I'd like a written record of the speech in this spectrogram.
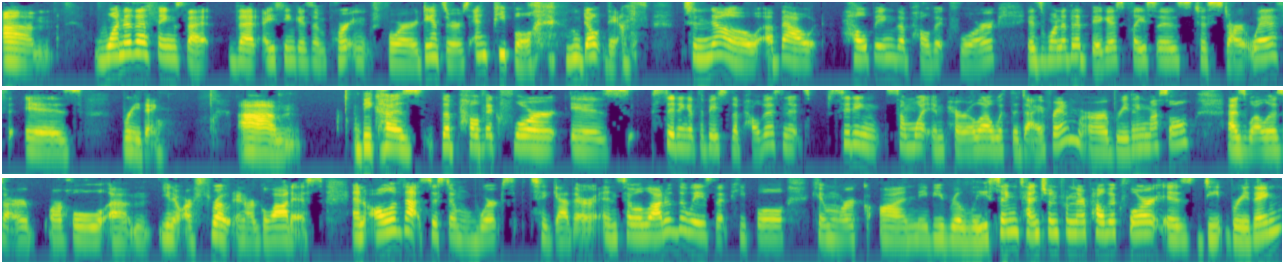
Um, one of the things that that I think is important for dancers and people who don't dance to know about helping the pelvic floor is one of the biggest places to start with is breathing. Um, because the pelvic floor is sitting at the base of the pelvis and it's sitting somewhat in parallel with the diaphragm or our breathing muscle as well as our our whole um, you know our throat and our glottis. And all of that system works together. And so a lot of the ways that people can work on maybe releasing tension from their pelvic floor is deep breathing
